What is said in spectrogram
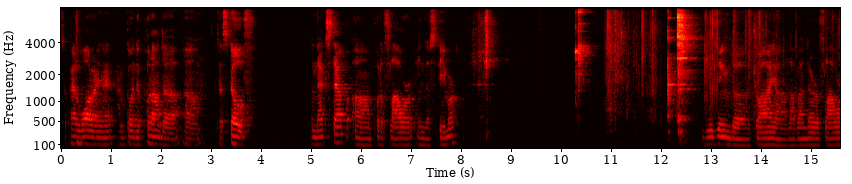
So add water in it. I'm going to put on the uh, the stove. The next step, um, put the flower in the steamer. Using the dry uh, lavender flower.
